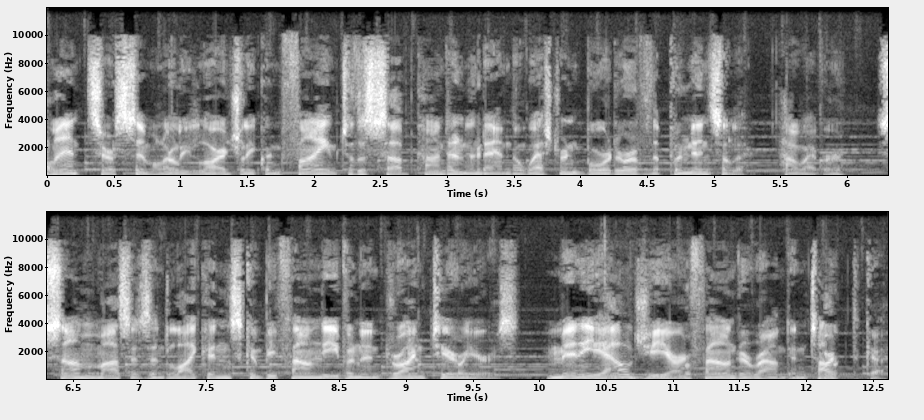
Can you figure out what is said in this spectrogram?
Plants are similarly largely confined to the subcontinent and the western border of the peninsula. However, some mosses and lichens can be found even in dry interiors. Many algae are found around Antarctica,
